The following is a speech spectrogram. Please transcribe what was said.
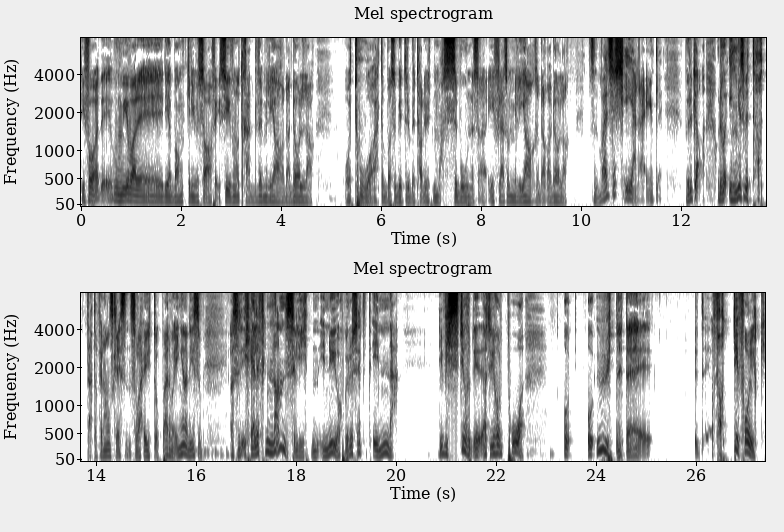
De får, hvor mye var det de her bankene i USA fikk? 730 milliarder dollar, og to år etterpå så begynte de å betale ut masse bonuser i flere sånn milliarder av dollar. Så, hva er det som skjer egentlig? Ikke, og det var ingen som ble tatt etter finanskrisen som var høyt oppe. Det var ingen av de som Altså, hele finanseliten i New York burde jo sittet inne. De visste jo at de holdt på å, utnytte fattige folk.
